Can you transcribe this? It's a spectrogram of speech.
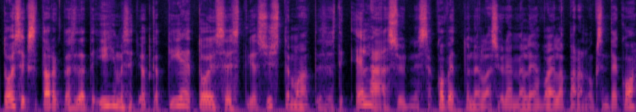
Toiseksi se tarkoittaa sitä, että ihmiset, jotka tietoisesti ja systemaattisesti elää synnissä kovettuneella sydämellä ja vailla parannuksen tekoa,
